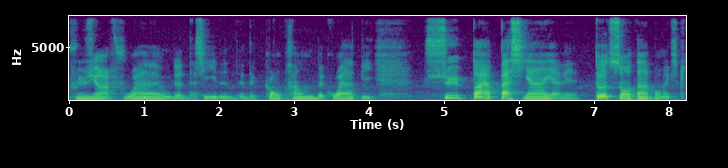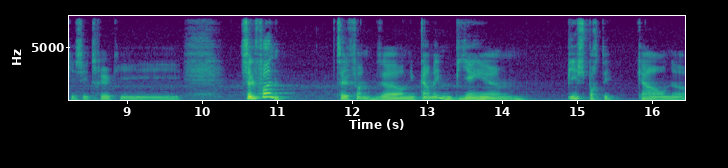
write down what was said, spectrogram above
plusieurs fois, ou de- d'essayer de, comprendre de quoi, puis super patient, il avait tout son temps pour m'expliquer ces trucs, c'est le fun, c'est le fun, on est quand même bien, euh, bien supporté quand on a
